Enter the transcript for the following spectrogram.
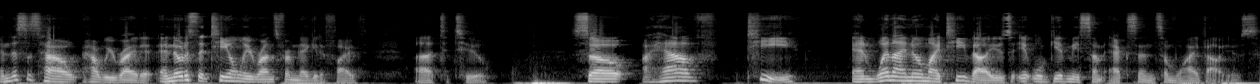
And this is how how we write it. And notice that t only runs from negative 5 uh, to 2. So I have t and when I know my t values, it will give me some x and some y values.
